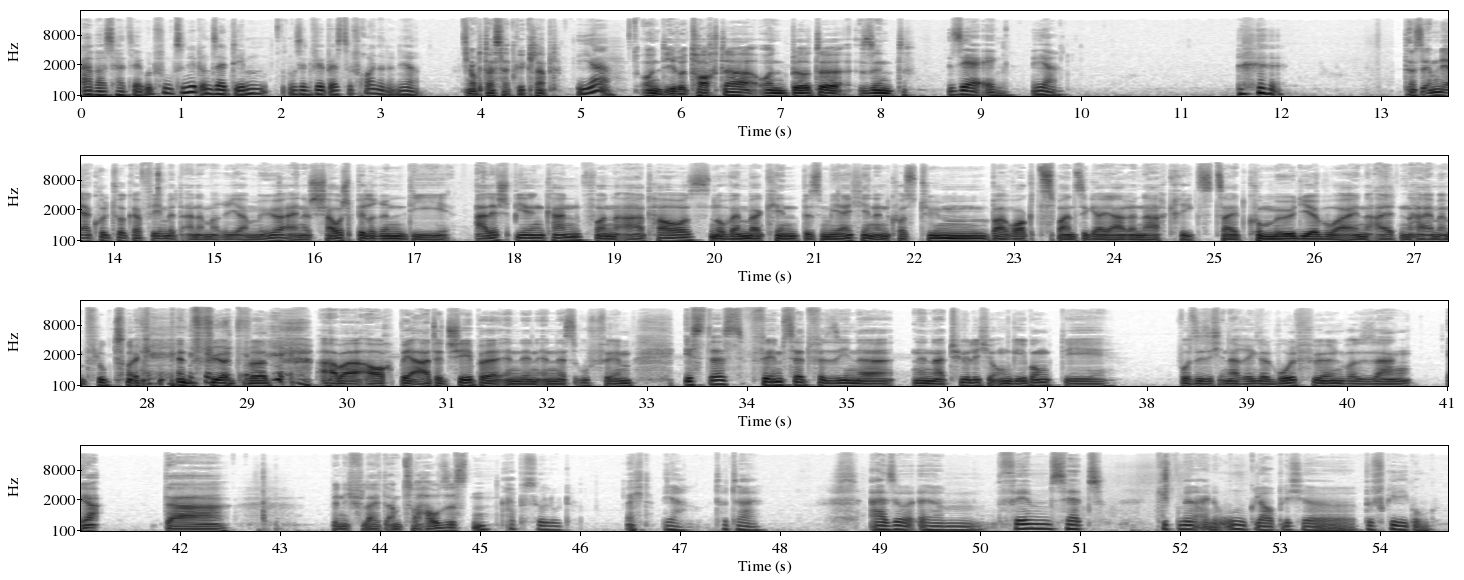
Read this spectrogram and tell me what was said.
Aber es hat sehr gut funktioniert und seitdem sind wir beste Freundinnen, ja. Auch das hat geklappt. Ja, Und ihre Tochter und Birte sind sehr eng, ja. Das MDR Kulturcafé mit Anna-Maria Möhr, eine Schauspielerin, die alles spielen kann, von Arthouse, Novemberkind bis Märchen in Kostümen, Barock, 20er Jahre Nachkriegszeit, Komödie, wo ein Altenheim im Flugzeug entführt wird, aber auch Beate Zschäpe in den NSU-Filmen. Ist das Filmset für Sie eine, eine natürliche Umgebung, die, wo Sie sich in der Regel wohlfühlen, wo Sie sagen, ja, da bin ich vielleicht am zuhausesten? Absolut. Echt? Ja, total. Also ähm, Filmset gibt mir eine unglaubliche Befriedigung,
